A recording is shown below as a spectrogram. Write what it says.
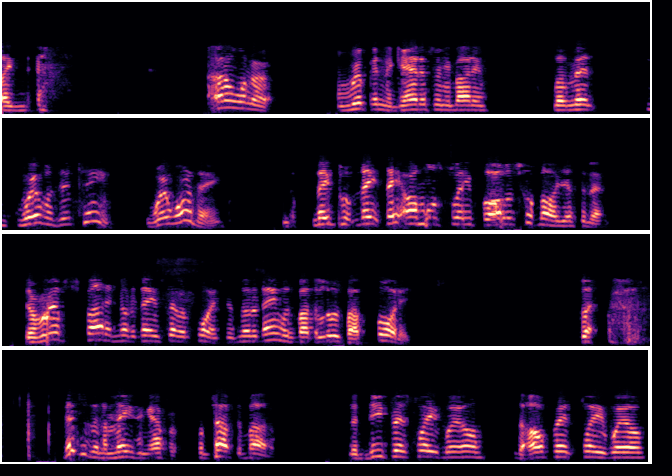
Like, I don't want to rip in the Gaddis anybody, but man, where was this team? Where were they? They they they almost played flawless football yesterday. The refs spotted Notre Dame seven points because Notre Dame was about to lose by forty. But this is an amazing effort from top to bottom. The defense played well. The offense played well.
